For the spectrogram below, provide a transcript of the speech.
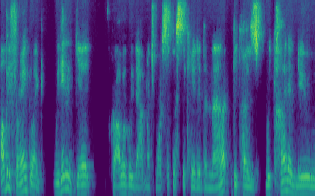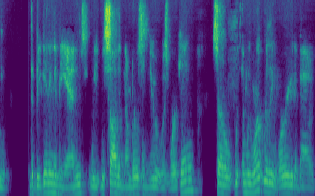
I'll be frank, like we didn't get probably that much more sophisticated than that because we kind of knew the beginning and the end. We, we saw the numbers and knew it was working. So, and we weren't really worried about,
